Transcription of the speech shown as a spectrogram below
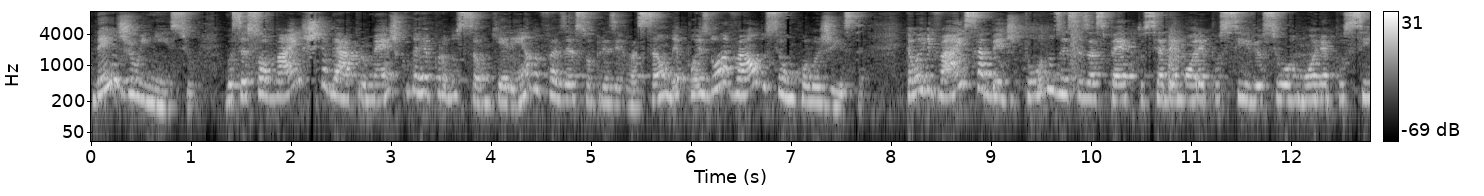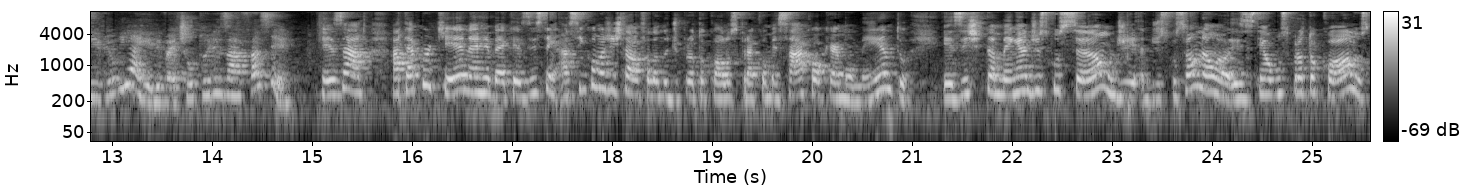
desde o início. Você só vai chegar para o médico da reprodução querendo fazer a sua preservação depois do aval do seu oncologista. Então ele vai saber de todos esses aspectos, se a demora é possível, se o hormônio é possível, e aí ele vai te autorizar a fazer. Exato. Até porque, né, Rebeca, existem, assim como a gente estava falando de protocolos para começar a qualquer momento, existe também a discussão de discussão não, existem alguns protocolos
